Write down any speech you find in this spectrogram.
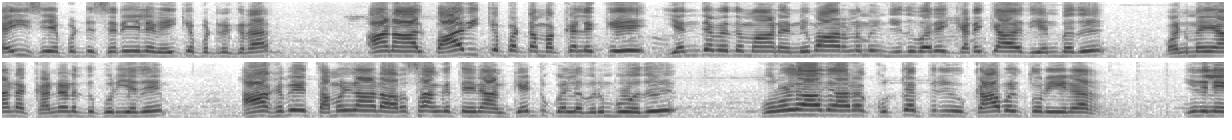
கைது செய்யப்பட்டு சிறையில் வைக்கப்பட்டிருக்கிறார். ஆனால் பாதிக்கப்பட்ட மக்களுக்கு எந்த விதமான நிவாரணமும் இதுவரை கிடைக்காது என்பது வன்மையான கண்டனத்துக்குரியது. ஆகவே தமிழ்நாடு அரசாங்கத்தை நான் கேட்டுக்கொள்ள விரும்புவது பொருளாதார குற்றப்பிரிவு காவல்துறையினர் இதிலே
